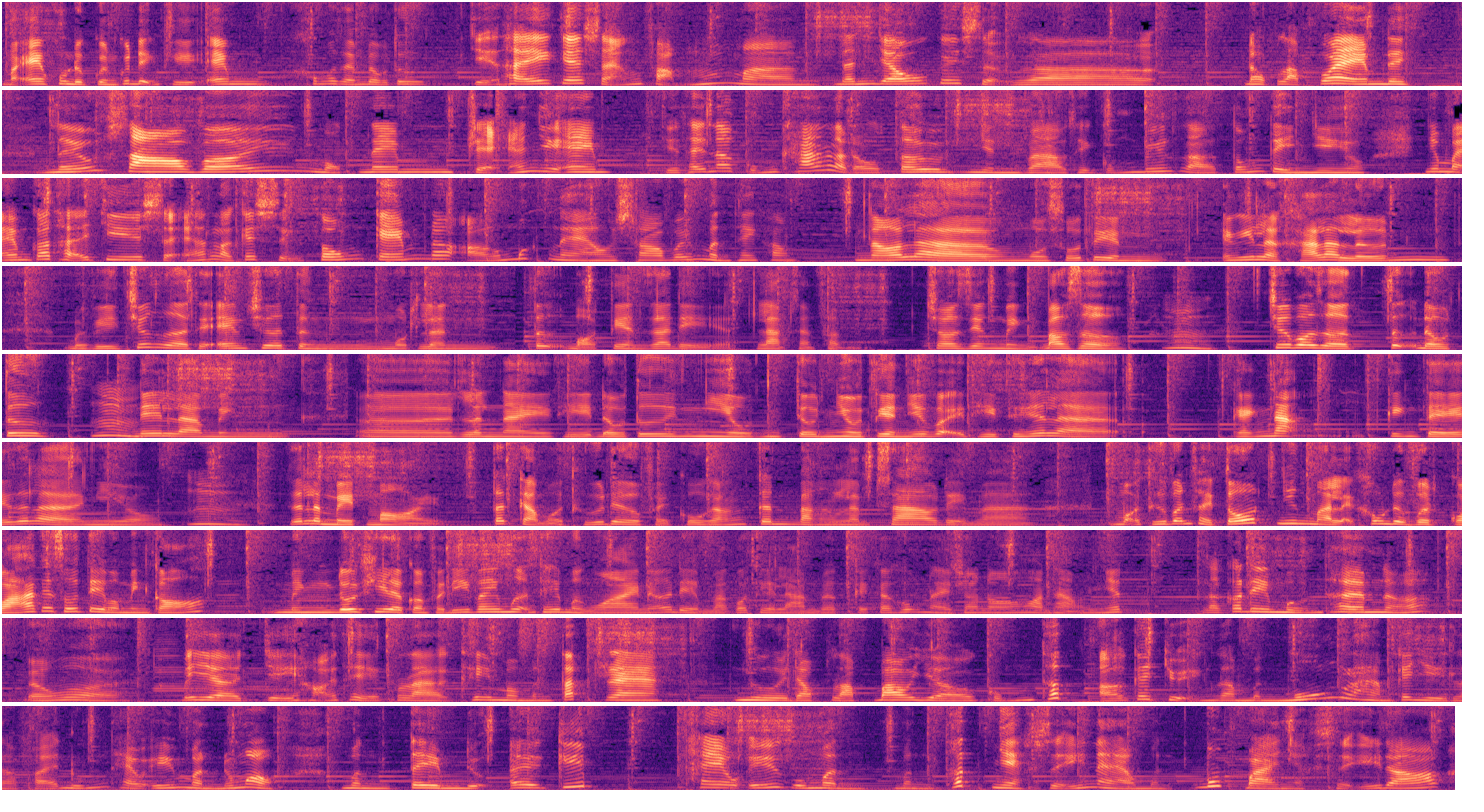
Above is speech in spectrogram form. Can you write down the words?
mà em không được quyền quyết định thì em không bao giờ em đầu tư chị thấy cái sản phẩm mà đánh dấu cái sự uh, độc lập của em đi nếu so với một nem trẻ như em chị thấy nó cũng khá là đầu tư nhìn vào thì cũng biết là tốn tiền nhiều. Nhưng mà em có thể chia sẻ là cái sự tốn kém đó ở mức nào so với mình hay không? Nó là một số tiền em nghĩ là khá là lớn. Bởi vì trước giờ thì em chưa từng một lần tự bỏ tiền ra để làm sản phẩm cho riêng mình bao giờ. Ừ. chưa bao giờ tự đầu tư. Ừ. nên là mình uh, lần này thì đầu tư nhiều nhiều tiền như vậy thì thứ nhất là gánh nặng kinh tế rất là nhiều. Ừ. rất là mệt mỏi. Tất cả mọi thứ đều phải cố gắng cân bằng làm sao để mà mọi thứ vẫn phải tốt nhưng mà lại không được vượt quá cái số tiền mà mình có. Mình đôi khi là còn phải đi vay mượn thêm ở ngoài nữa để mà có thể làm được cái ca khúc này cho nó hoàn hảo nhất. Là có đi mượn thêm nữa. Đúng rồi. Bây giờ chị hỏi thiệt là khi mà mình tách ra người độc lập bao giờ cũng thích ở cái chuyện là mình muốn làm cái gì là phải đúng theo ý mình đúng không? Mình tìm được ekip theo ý của mình mình thích nhạc sĩ nào mình bút bài nhạc sĩ đó.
